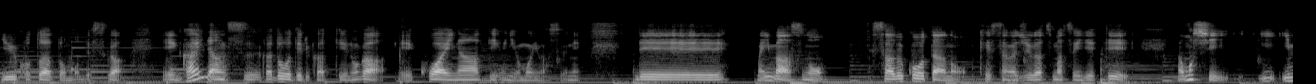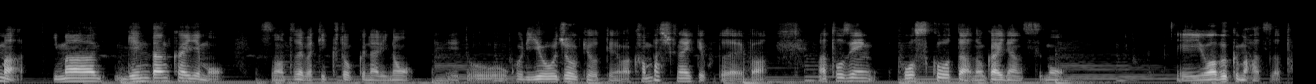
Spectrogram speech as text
いうことだと思うんですが、えーガイダンスがどう出るかっていうのが、え怖いなっていうふうに思いますよね。で、まあ、今、その、サードクォーターの決算が10月末に出て、もし、今、今、現段階でも、その、例えば TikTok なりの、えっ、と、こ利用状況っていうのが芳しくないということであれば、まあ、当然、フォースクォーターのガイダンスも、えー弱含むはずだと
